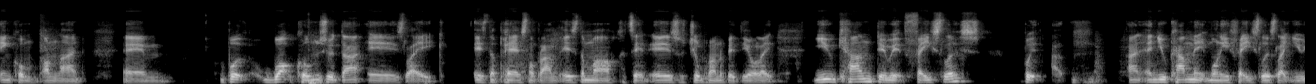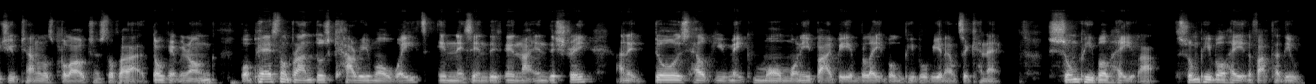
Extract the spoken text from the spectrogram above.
income online. Um, but what comes with that is like is the personal brand, is the marketing, is jumping on a video. Like you can do it faceless, but uh, and, and you can make money faceless like YouTube channels, blogs, and stuff like that. Don't get me wrong, but personal brand does carry more weight in this in, this, in that industry, and it does help you make more money by being relatable and people being able to connect. Some people hate that. Some people hate the fact that they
